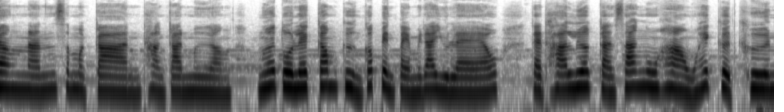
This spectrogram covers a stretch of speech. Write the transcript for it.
ดังนั้นสมการทางการเมือง เมื่อตัวเลขก้ากึ่งก็เป็นไปไม่ได้อยู่แล้ว แต่ถ้าเลือกการสร้างงูเห่าให้เกิดขึ้น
